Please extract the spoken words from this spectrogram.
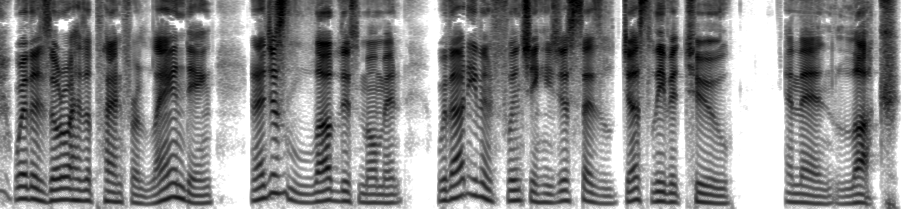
whether Zoro has a plan for landing, and I just love this moment. Without even flinching, he just says, just leave it to, and then luck.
